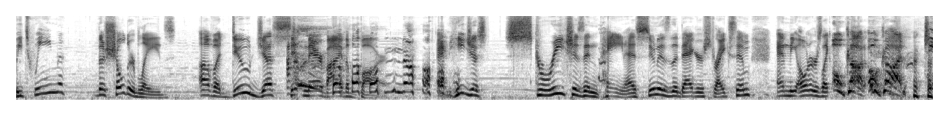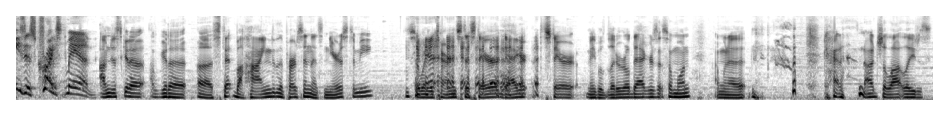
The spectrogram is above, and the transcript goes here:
between the shoulder blades of a dude just sitting there by the bar. no. and he just screeches in pain as soon as the dagger strikes him and the owner's like oh god oh god jesus christ man I'm just gonna I'm gonna uh, step behind the person that's nearest to me. So when he turns to stare dagger stare maybe literal daggers at someone, I'm gonna kind of nonchalantly just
